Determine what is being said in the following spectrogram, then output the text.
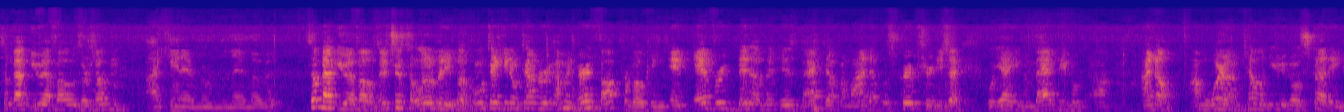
Something about UFOs or something? I can't even remember the name of it. Something about UFOs. It's just a little bitty book. It won't take you no time to read. I mean, very thought provoking, and every bit of it is backed up and lined up with Scripture. And you say, well, yeah, even bad people. Uh, I know. I'm aware. I'm telling you to go study.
